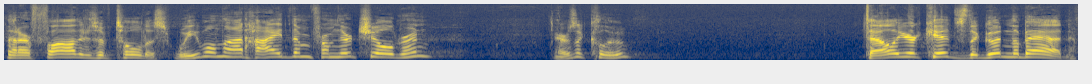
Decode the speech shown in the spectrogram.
that our fathers have told us. We will not hide them from their children. There's a clue. Tell your kids the good and the bad.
